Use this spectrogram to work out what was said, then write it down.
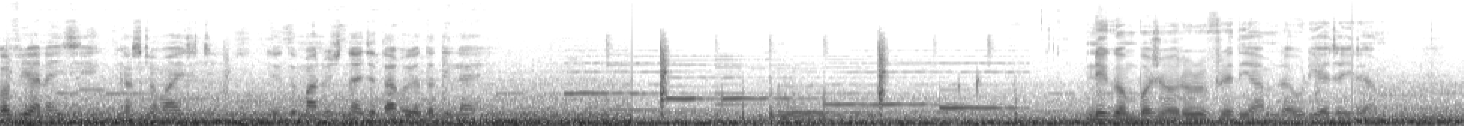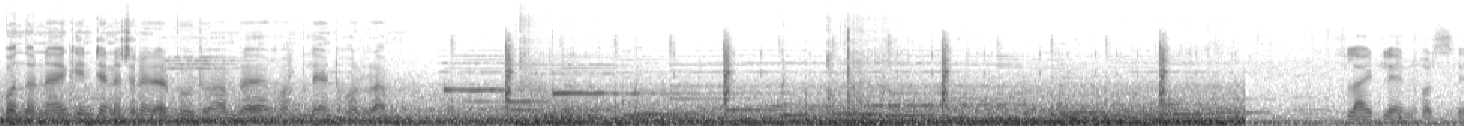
কফি আনাইছি কাস্টমাইজড যেহেতু মানুষ নাই যেটা হয়ে ওটা দিলাই। নিগম্ব শহরের উপরে দিয়ে আমরা উড়িয়া যাইলাম বন্দরনায়ক ইন্টারন্যাশনাল এয়ারপোর্টও আমরা এখন ল্যান্ড করলাম। ফ্লাইট ল্যান্ড করছে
